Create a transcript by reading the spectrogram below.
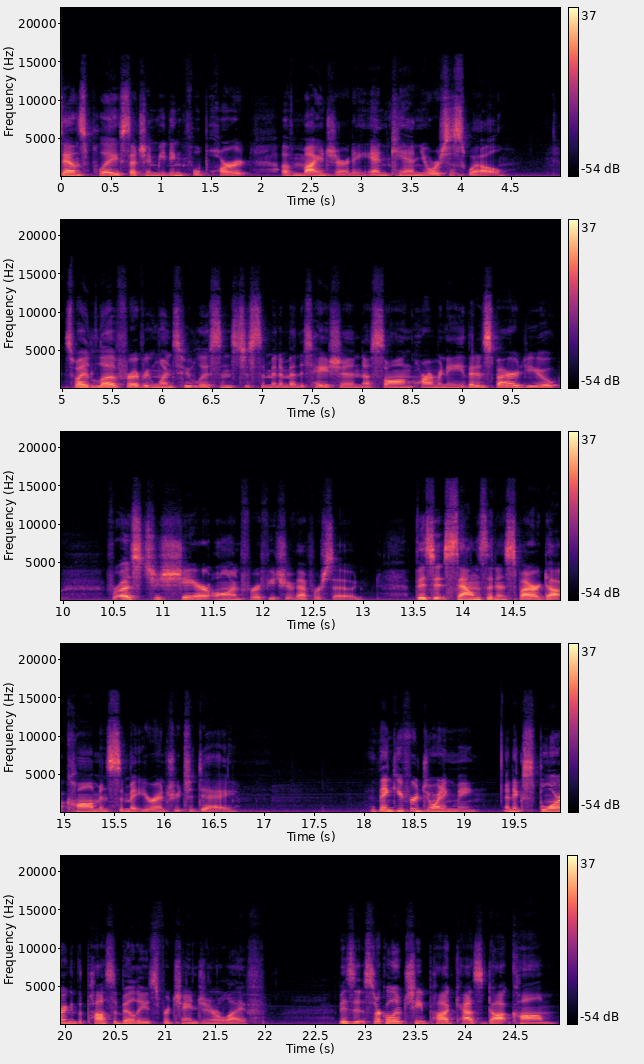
Sounds play such a meaningful part of my journey and can yours as well. So I'd love for everyone who listens to submit a meditation, a song, harmony that inspired you for us to share on for a future episode. Visit soundsthatinspire.com and submit your entry today. Thank you for joining me and exploring the possibilities for change in your life. Visit circleofqipodcast.com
